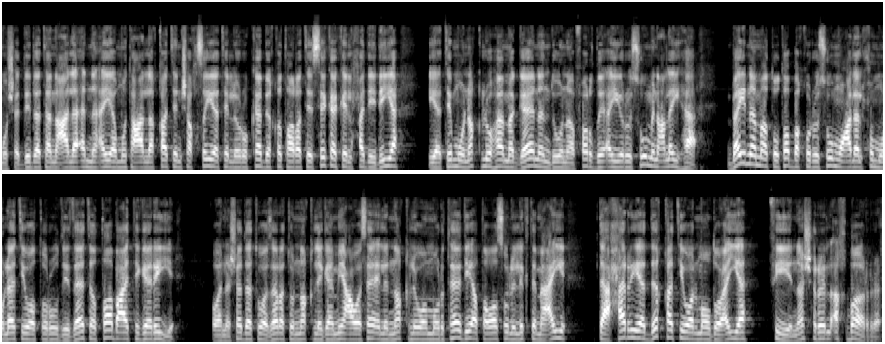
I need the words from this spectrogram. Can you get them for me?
مشددة على أن أي متعلقات شخصية لركاب قطارات السكك الحديدية يتم نقلها مجانا دون فرض أي رسوم عليها. بينما تطبق الرسوم على الحمولات والطرود ذات الطابع التجاري ونشدت وزارة النقل جميع وسائل النقل ومرتادي التواصل الاجتماعي تحري الدقة والموضوعية في نشر الأخبار.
